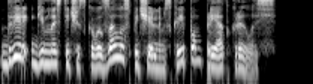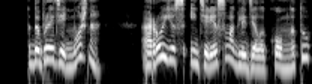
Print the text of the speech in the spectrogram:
Дверь гимнастического зала с печальным скрипом приоткрылась. «Добрый день, можно?» А Ройя с интересом оглядела комнату,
